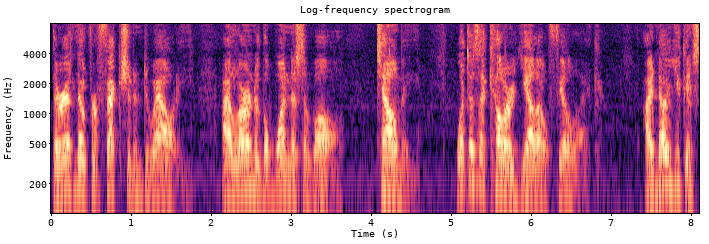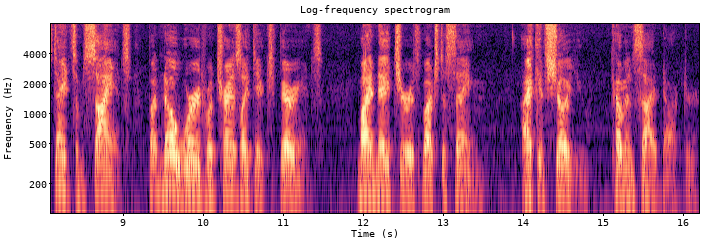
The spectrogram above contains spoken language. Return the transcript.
There is no perfection in duality. I learned of the oneness of all. Tell me, what does the color yellow feel like? I know you can state some science, but no words will translate the experience. My nature is much the same. I can show you. Come inside, Doctor.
